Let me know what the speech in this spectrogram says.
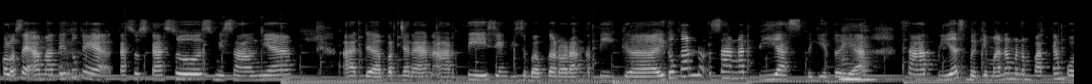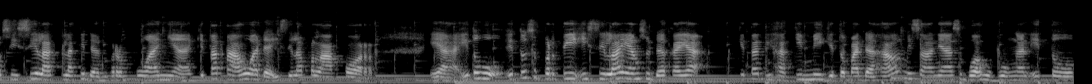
kalau saya amati itu kayak kasus-kasus misalnya ada perceraian artis yang disebabkan orang ketiga itu kan sangat bias begitu ya mm. sangat bias bagaimana menempatkan posisi laki-laki dan perempuannya kita tahu ada istilah pelakor ya itu itu seperti istilah yang sudah kayak kita dihakimi gitu. Padahal misalnya sebuah hubungan itu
